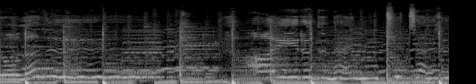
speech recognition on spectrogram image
yol alır Ayrı dümen tutarız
